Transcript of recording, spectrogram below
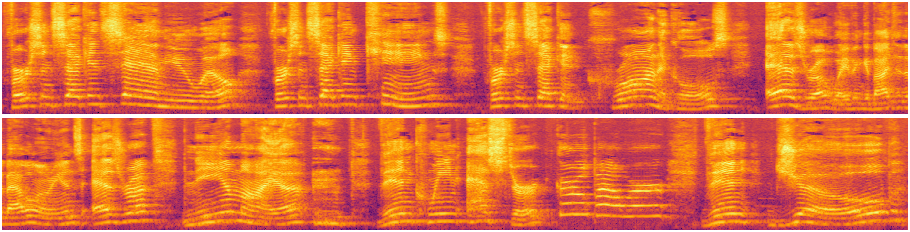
First and Second Samuel, First and Second Kings, First and Second Chronicles, Ezra, waving goodbye to the Babylonians, Ezra, Nehemiah, then Queen Esther, girl power, then Job,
